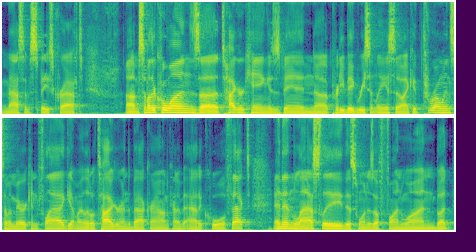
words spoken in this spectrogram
massive spacecraft. Um, some other cool ones, uh, Tiger King has been uh, pretty big recently, so I could throw in some American flag, get my little tiger in the background, kind of add a cool effect. And then lastly, this one is a fun one, but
